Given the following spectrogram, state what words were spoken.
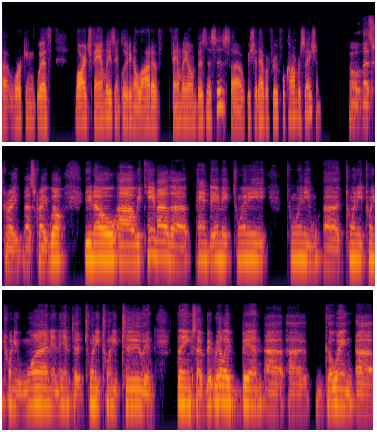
uh, working with large families, including a lot of family owned businesses, uh, we should have a fruitful conversation. Oh, that's great. That's great. Well, you know, uh, we came out of the pandemic 2020, uh, 20, 2021 and into 2022 and things have been, really been uh, uh, going, uh,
